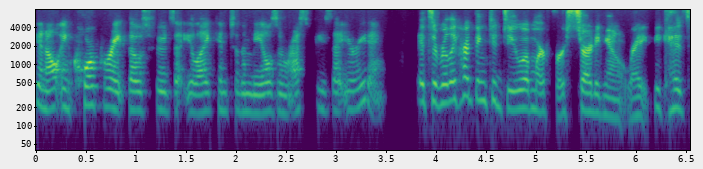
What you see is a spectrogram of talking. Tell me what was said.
know, incorporate those foods that you like into the meals and recipes that you're eating it's a really hard thing to do when we're first starting out, right? Because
